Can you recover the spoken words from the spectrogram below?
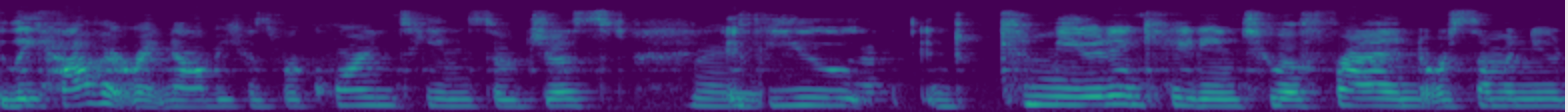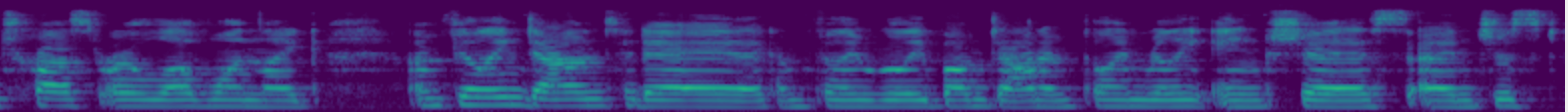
really have it right now because we're quarantined. So just Right. if you communicating to a friend or someone you trust or a loved one, like, I'm feeling down today, like, I'm feeling really bummed down, I'm feeling really anxious, and just,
